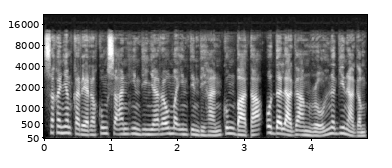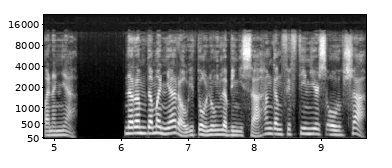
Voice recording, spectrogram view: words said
sa kanyang karera kung saan hindi niya raw maintindihan kung bata o dalaga ang role na ginagampanan niya. Naramdaman niya raw ito noong labing isa hanggang 15 years old siya.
